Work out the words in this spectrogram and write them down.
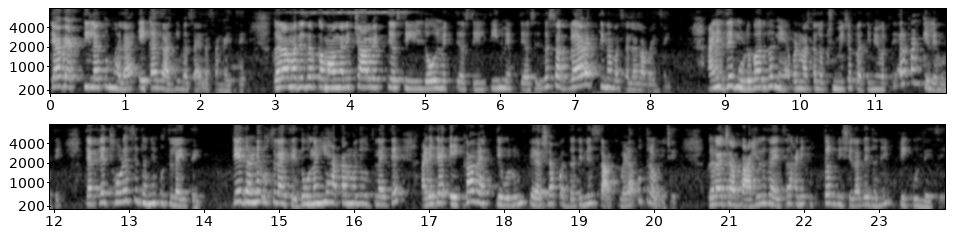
त्या व्यक्तीला तुम्हाला एका जागी बसायला सांगायचं आहे घरामध्ये जर कमावणारे चार व्यक्ती असतील दोन व्यक्ती असतील तीन व्यक्ती असतील तर सगळ्या व्यक्तींना बसायला लावायचं आहे आणि जे मुठभर धने आपण माता लक्ष्मीच्या प्रतिमेवरती अर्पण केले होते त्यातले थोडेसे धने उचलायचे ते धणे उचलायचे दोनही हातांमध्ये उचलायचे आणि त्या एका व्यक्तीवरून ते अशा पद्धतीने सात वेळा उतरवायचे. घराच्या बाहेर जायचं आणि उत्तर दिशेला ते धने फेकून द्यायचे.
